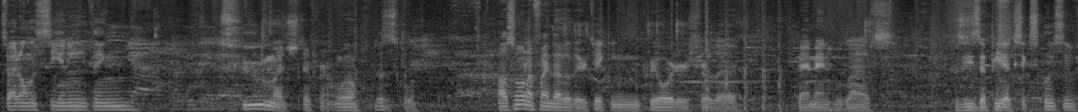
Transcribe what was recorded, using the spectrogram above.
So I don't see anything too much different. Well, this is cool. I also want to find out if they're taking pre-orders for the Batman Who Laughs, because he's a PX exclusive.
